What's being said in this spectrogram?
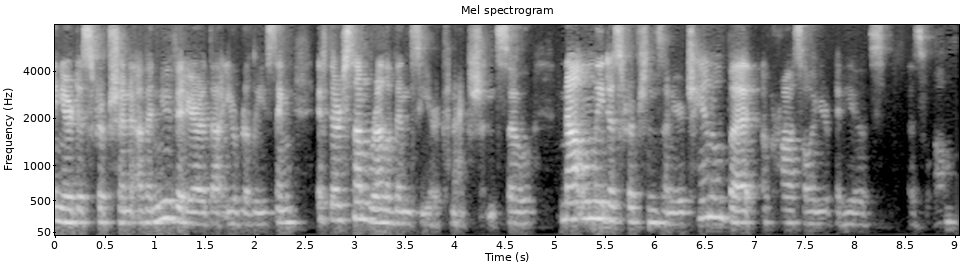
in your description of a new video that you're releasing if there's some relevancy or connection. So not only descriptions on your channel, but across all your videos as well.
